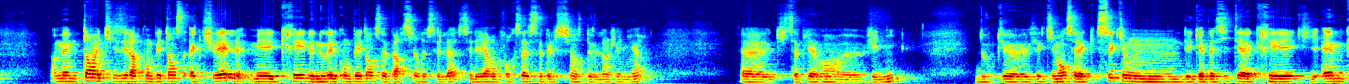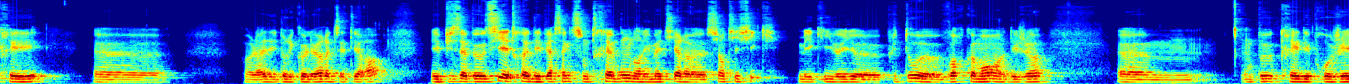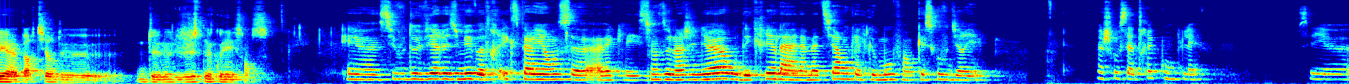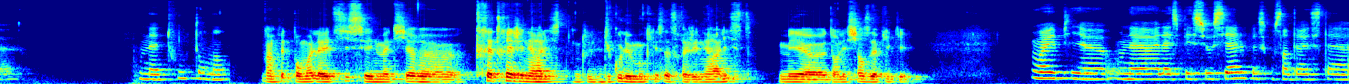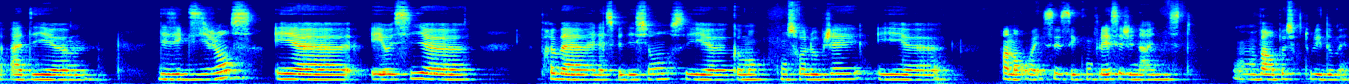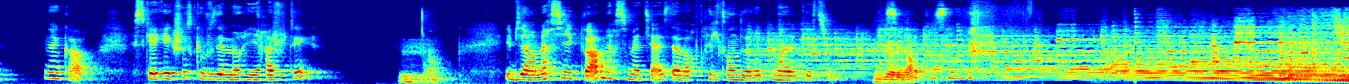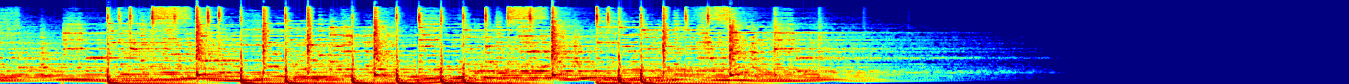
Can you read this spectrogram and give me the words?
en même temps utiliser leurs compétences actuelles, mais créer de nouvelles compétences à partir de celles-là. C'est d'ailleurs pour ça que ça s'appelle science de l'ingénieur, euh, qui s'appelait avant génie. Donc, effectivement, c'est ceux qui ont des capacités à créer, qui aiment créer, voilà, des bricoleurs, etc. Et puis ça peut aussi être des personnes qui sont très bons dans les matières euh, scientifiques, mais qui veuillent euh, plutôt euh, voir comment déjà on peut créer des projets à partir de, de, juste nos connaissances. Et si vous deviez résumer votre expérience avec les sciences de l'ingénieur ou décrire la, la, matière en quelques mots, enfin, qu'est-ce que vous diriez? Je trouve ça très complet. C'est, on a tout en un. En fait, pour moi, la 6 c'est une matière euh, très très généraliste. Donc, du coup, le mot-clé, ça serait généraliste, mais euh, dans les sciences appliquées. Ouais, et puis euh, on a l'aspect social parce qu'on s'intéresse à, des, des, exigences et, et aussi après bah, l'aspect des sciences et comment construire l'objet. Et enfin, non, ouais, c'est complet, c'est généraliste. On va un peu sur tous les domaines. D'accord. Est-ce qu'il y a quelque chose que vous aimeriez rajouter? Non. Eh bien, merci Victoire, merci Mathias d'avoir pris le temps de répondre à la question. Merci.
